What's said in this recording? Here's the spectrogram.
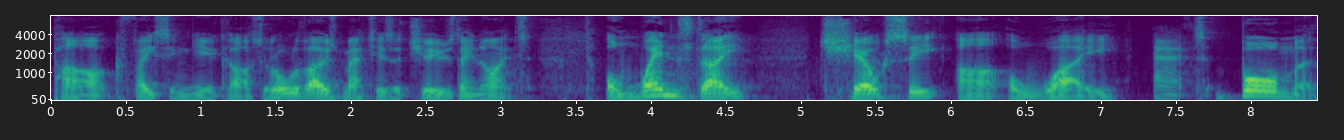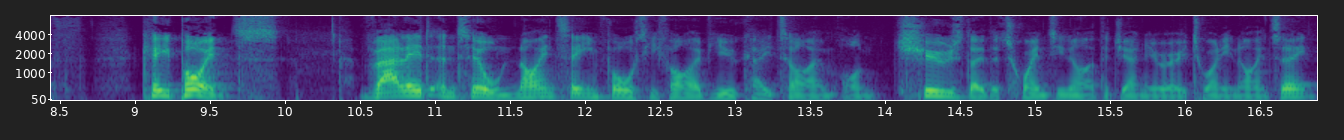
Park facing Newcastle. All of those matches are Tuesday night. On Wednesday, Chelsea are away at Bournemouth. Key points. Valid until 1945 UK time on Tuesday, the 29th of January 2019.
